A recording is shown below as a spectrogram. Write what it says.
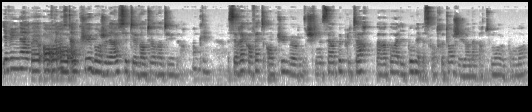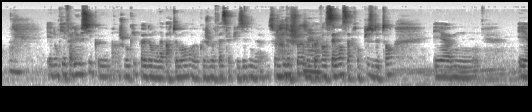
Il y avait une heure euh, en, en, en, Cube, en général, c'était 20h, 21h. Ok. C'est vrai qu'en fait, en Cube, euh, je finissais un peu plus tard par rapport à l'hypo, mais parce qu'entre-temps, j'ai eu un appartement euh, pour moi. Et donc il fallait aussi que ben, je m'occupe de mon appartement, euh, que je me fasse la cuisine, euh, ce genre de choses. Donc euh, forcément ça prend plus de temps. Et, et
